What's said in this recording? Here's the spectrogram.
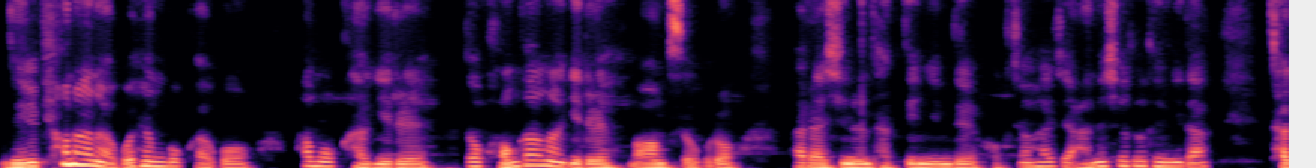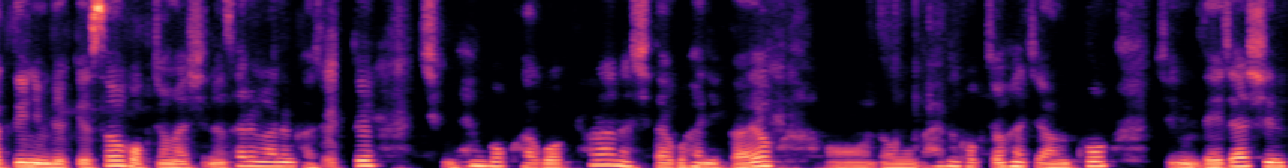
늘 편안하고 행복하고 화목하기를 또 건강하기를 마음속으로 바라시는 닭띠님들 걱정하지 않으셔도 됩니다. 닭띠님들께서 걱정하시는 사랑하는 가족들 지금 행복하고 편안하시다고 하니까요. 어, 너무 많은 걱정하지 않고 지금 내 자신의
